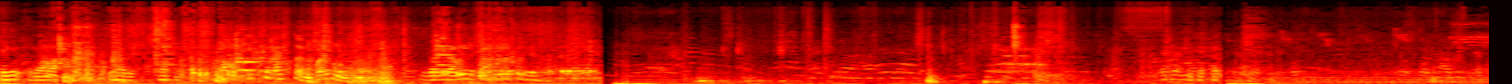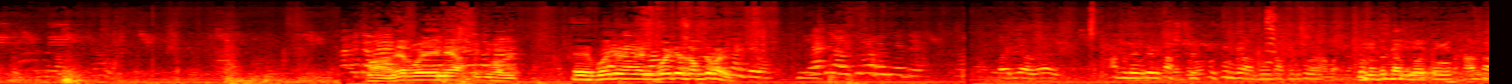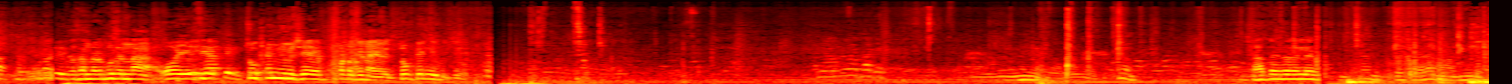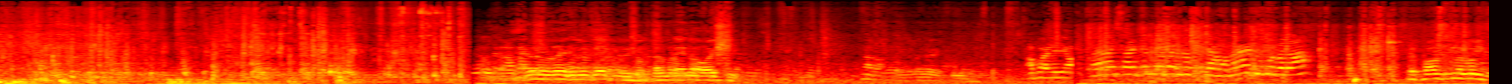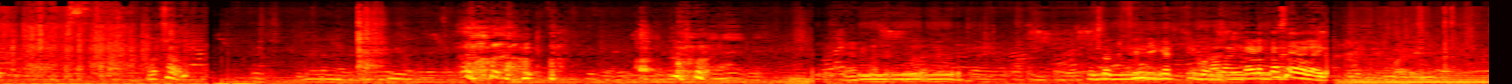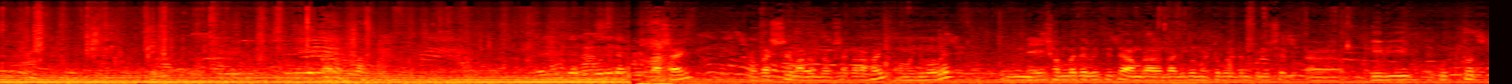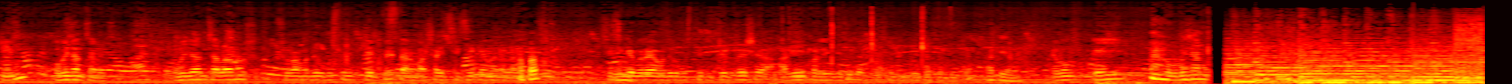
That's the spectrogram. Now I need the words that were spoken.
একটু ব্যস্ত বই নিয়ে কীভাবে? বইটা বইটা জব্দ করে আপনারা বুঝেন না ও চোখের নিমিশে ফটো কেনাই হয়েছে চোখের নিমিশে সাথে করে নেন সাইকেল নেবে নষ্ট হবে দুপুরবেলা। ফলসগুলো লই। বুঝছ? সিন্ডিকেট কি করে? বাসায় প্রকাশ্যে মাদক ব্যবসা করা হয় অবৈধভাবে এই সংবাদের ভিত্তিতে আমরা গাজীপুর মেট্রোপলিটন পুলিশের ডিবি উত্তর টিম অভিযান চালাচ্ছি। অভিযান চালানোর সময় আমাদের উপস্থিতি টের পেয়ে তার বাসায় সিসি ক্যামেরা লাগা সিসি ক্যামেরায় আমাদের উপস্থিতি টের পেয়ে সে আগেই পালিয়ে গেছে চারদিকে। এবং এই অভিযান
